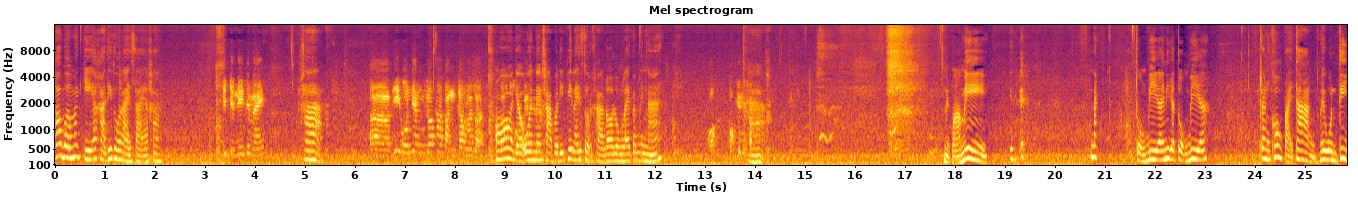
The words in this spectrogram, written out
เข้าเบอร์เมื่อกี้อะค่ะ ที่โทรหลายสายอะค่ะ พี่เจนนี่ใช่ไหมค่ะ อ่าพี่โอนยังยอดห้าพันเก้าร้อยบาทอ๋อเดี๋ยวโอนเลยค่ะพอดีพี่ไลฟ์สดค่ะ รอลงไลฟ์แป๊บนึงนะอ๋อโอเคครับค่ะหนึกว่าเม่นักถ่วงเบียร์นี่กับถ่วงเบียร์รังข้องปลายทางไม่วนตี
